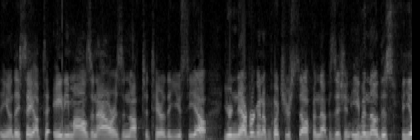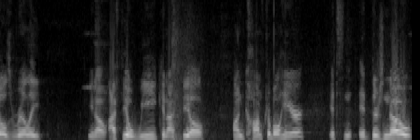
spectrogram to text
you know, they say up to 80 miles an hour is enough to tear the UCL. You're never going to put yourself in that position, even though this feels really, you know, I feel weak and I feel uncomfortable here. It's, it, there's no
